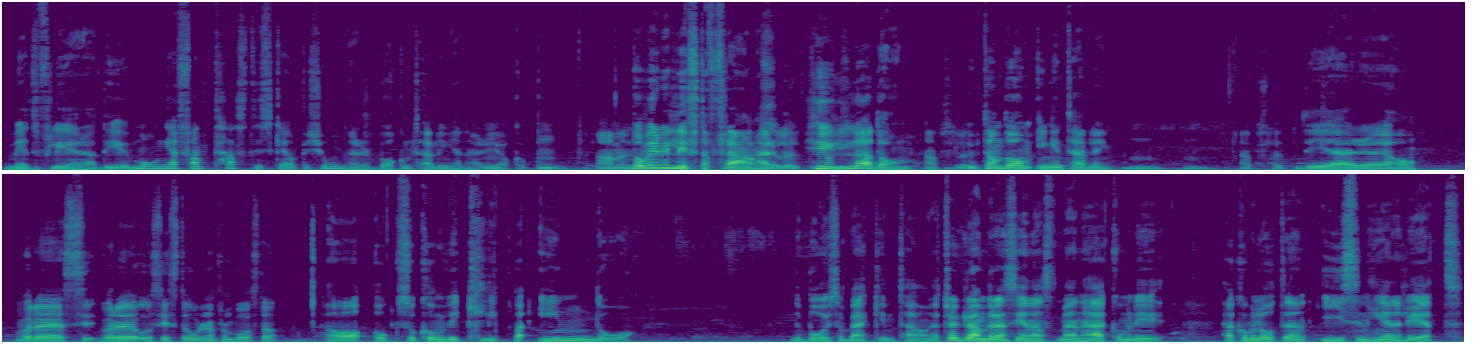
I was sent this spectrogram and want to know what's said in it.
med flera. Det är många fantastiska personer bakom tävlingen här Jakob. Mm. Ja, De vill vi lyfta fram Absolut. här. Hylla dem. Absolut. Utan dem, ingen tävling. Mm, mm, absolut. Det är, eh, ja. Var det, var det sista orden från Båstad? Ja, och så kommer vi klippa in då The Boys are back in town. Jag tror jag glömde den senast, men här kommer ni Här kommer låten i sin helhet.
